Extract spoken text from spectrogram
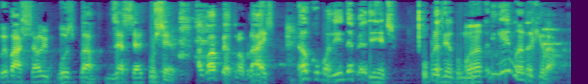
foi baixar o imposto para 17%. Agora a Petrobras é uma companhia independente. O presidente manda, ninguém manda aqui lá.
